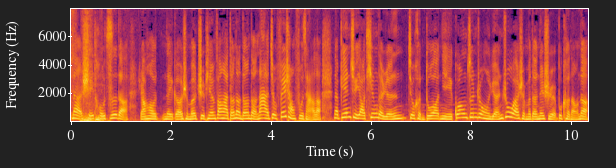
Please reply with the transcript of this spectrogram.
那谁投资的？然后那个什么制片方啊，等等等等，那就非常复杂了。那编剧要听的人就很多，你光尊重原著啊什么的，那是不可能的。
